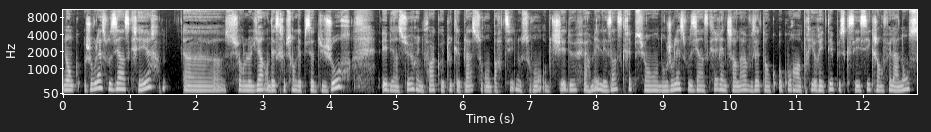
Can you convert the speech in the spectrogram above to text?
Donc je vous laisse vous y inscrire. Euh, sur le lien en description de l'épisode du jour. Et bien sûr, une fois que toutes les places seront parties, nous serons obligés de fermer les inscriptions. Donc je vous laisse vous y inscrire, Inch'Allah, vous êtes au courant en priorité puisque c'est ici que j'en fais l'annonce.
